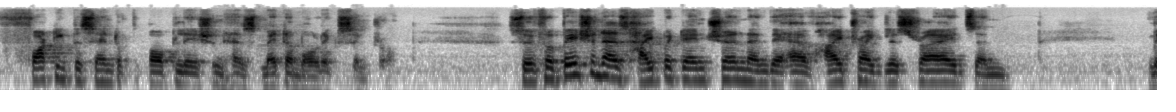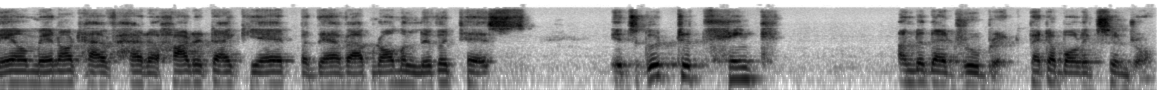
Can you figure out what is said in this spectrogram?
40% of the population has metabolic syndrome. So if a patient has hypertension and they have high triglycerides and may or may not have had a heart attack yet, but they have abnormal liver tests, it's good to think under that rubric, metabolic syndrome,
